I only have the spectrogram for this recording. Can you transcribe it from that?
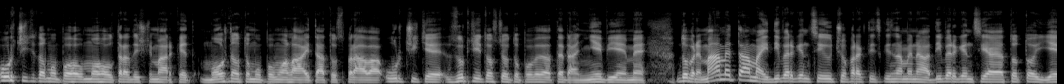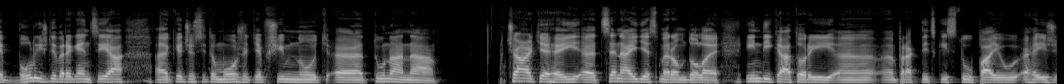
Určite tomu pomohol tradičný market, možno tomu pomohla aj táto správa. Určite, s určitosťou to povedať teda nevieme. Dobre, máme tam aj divergenciu, čo prakticky znamená divergencia. Toto je bullish divergencia, e, keďže si to môžete všimnúť tu na, na čarte, hej, e, cena ide smerom dole, indikátory e, e prakticky stúpajú, hej, e,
